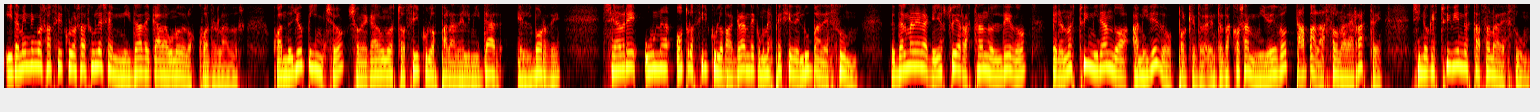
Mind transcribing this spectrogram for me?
Y también tengo esos círculos azules en mitad de cada uno de los cuatro lados. Cuando yo pincho sobre cada uno de estos círculos para delimitar el borde, se abre otro círculo más grande como una especie de lupa de zoom. De tal manera que yo estoy arrastrando el dedo, pero no estoy mirando a, mi dedo, porque entre, otras cosas mi dedo tapa la zona de arrastre, sino que estoy viendo esta zona de zoom.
